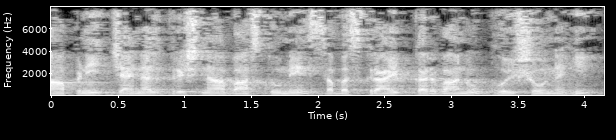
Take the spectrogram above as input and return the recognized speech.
આપણી ચેનલ કૃષ્ણા વાસ્તુને સબસ્ક્રાઇબ કરવાનું ભૂલશો નહીં.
